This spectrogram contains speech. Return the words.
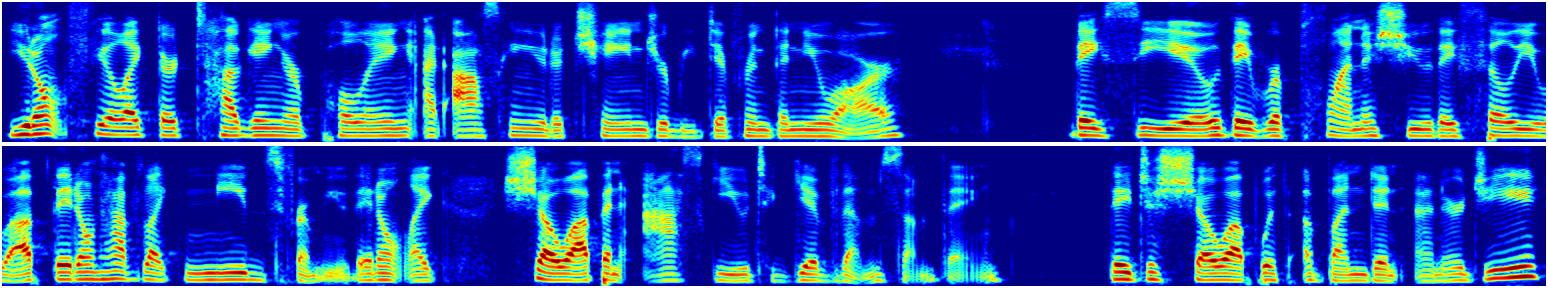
you don't feel like they're tugging or pulling at asking you to change or be different than you are. They see you, they replenish you, they fill you up. They don't have like needs from you. They don't like show up and ask you to give them something. They just show up with abundant energy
